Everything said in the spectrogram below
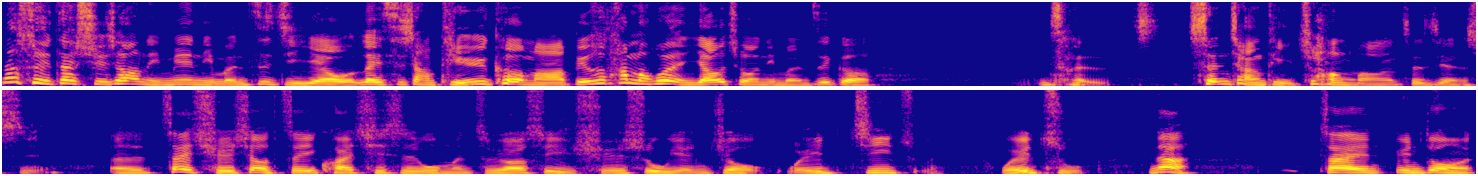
那所以在学校里面，你们自己也有类似像体育课吗？比如说他们会很要求你们这个 身强体壮吗？这件事？呃，在学校这一块，其实我们主要是以学术研究为基准为主。那在运动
